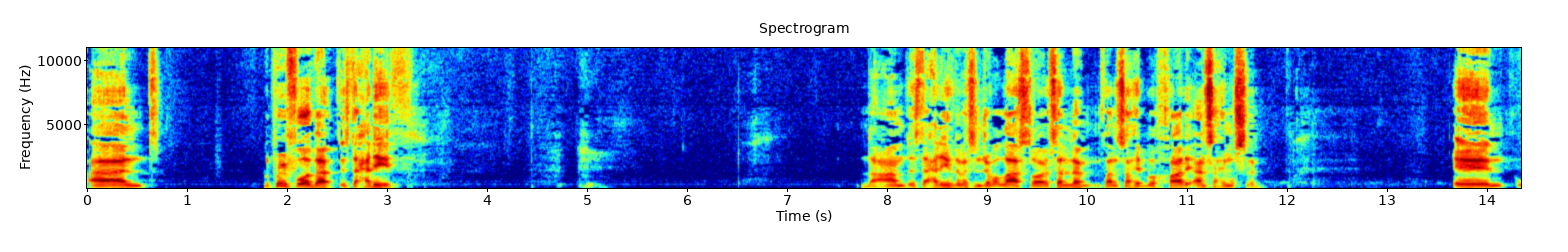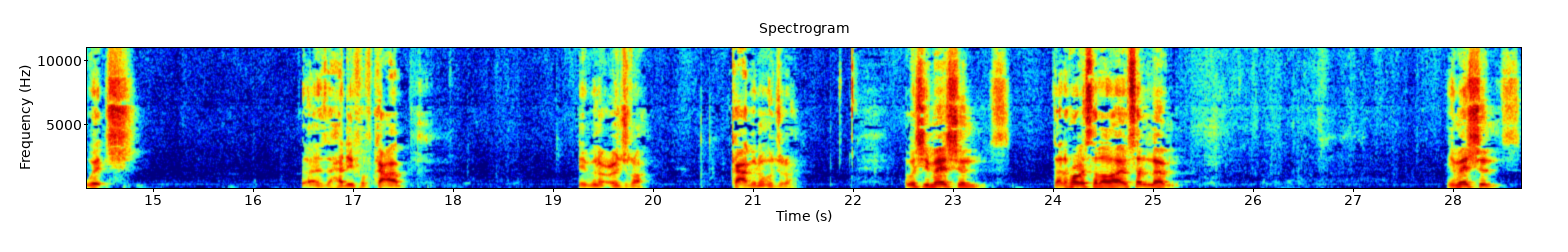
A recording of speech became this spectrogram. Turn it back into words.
and the proof for that is the hadith نعم is the hadith of the messenger of Allah صلى الله عليه وسلم from Sahih Bukhari and Sahih Muslim in which there is the hadith of Ka'ab ibn Ujra Ka'ab ibn Ujra in which he mentions that the Prophet sallallahu alaihi wasallam he mentions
